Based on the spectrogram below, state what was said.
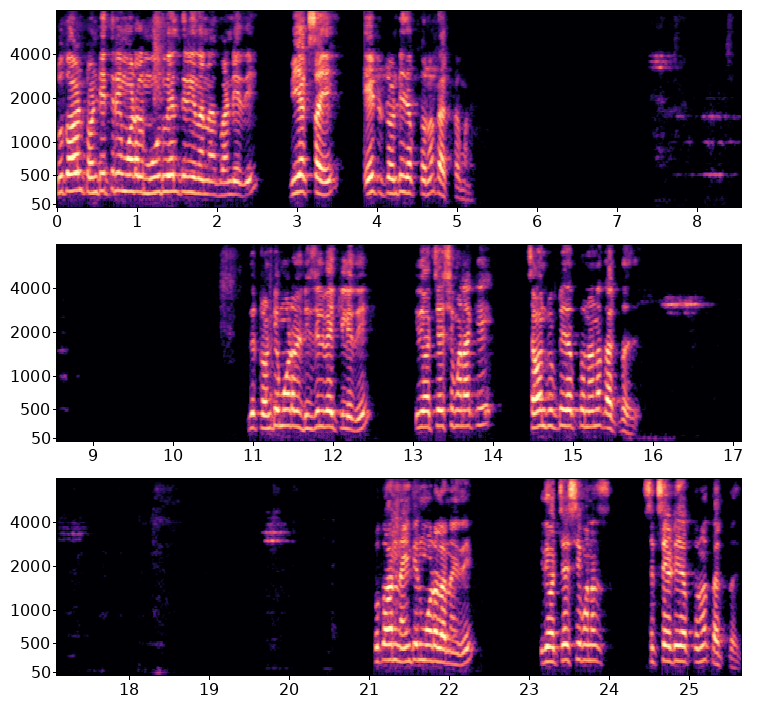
Two thousand twenty three model మూడు వేలు తిరిగిందన్న బండి ఇది విఎక్స్ఐ ఎయిట్ ట్వంటీ చెప్తున్నా తగ్గుతాం మనకి. ఇది ట్వంటీ మోడల్ డీజిల్ వెహికల్ ఇది. ఇది వచ్చేసి మనకి సెవెన్ ఫిఫ్టీ చెప్తున్నా తగ్గుతుంది. టూ థౌజండ్ నైన్టీన్ మోడల్ అనేది ఇది వచ్చేసి మనం సిక్స్ ఎయిటీ చెప్తున్నా తగ్గుతుంది.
